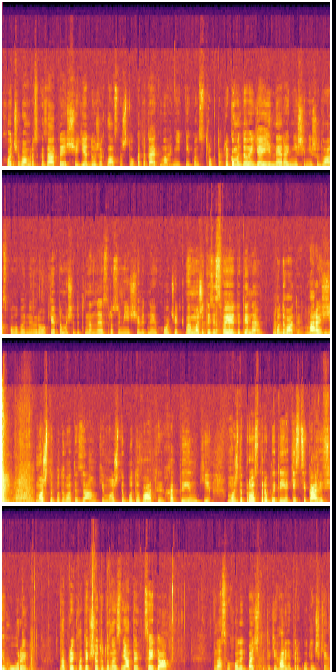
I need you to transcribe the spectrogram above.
хочу вам розказати, що є дуже класна штука, така як магнітні конструктори. Рекомендую я її не раніше ніж у два з половиною роки, тому що дитина не зрозуміє, що від неї хочуть. Ви можете зі своєю дитиною будувати гаражі, можете будувати замки, можете будувати хатинки, можете просто робити якісь цікаві фігури. Наприклад, якщо тут у нас зняти цей дах, у нас виходить, бачите, такі гарні трикутнички,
